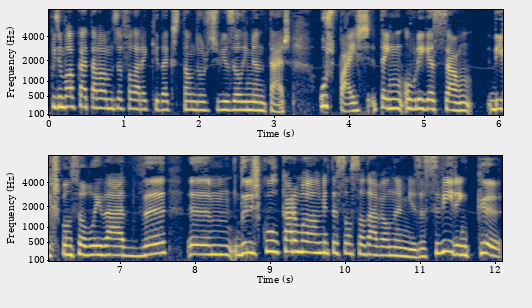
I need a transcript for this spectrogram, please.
por exemplo, há bocado estávamos a falar aqui da questão dos desvios alimentares. Os pais têm obrigação e responsabilidade de, hum, de lhes colocar uma alimentação saudável na mesa. Se virem que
